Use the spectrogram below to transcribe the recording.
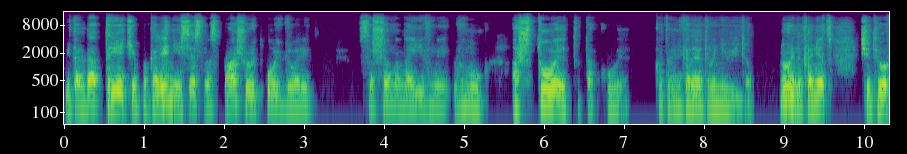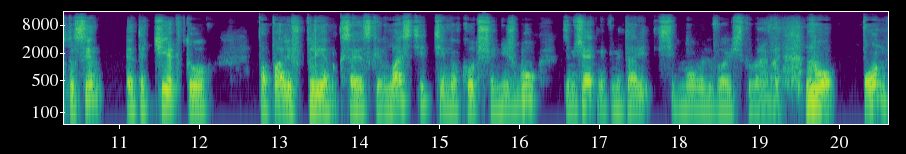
и тогда третье поколение, естественно, спрашивает, ой, говорит, совершенно наивный внук, а что это такое, который никогда этого не видел? Ну и, наконец, четвертый сын – это те, кто попали в плен к советской власти, Тина Кот Шенишбу, замечательный комментарий седьмого Любавического рэба. Но он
